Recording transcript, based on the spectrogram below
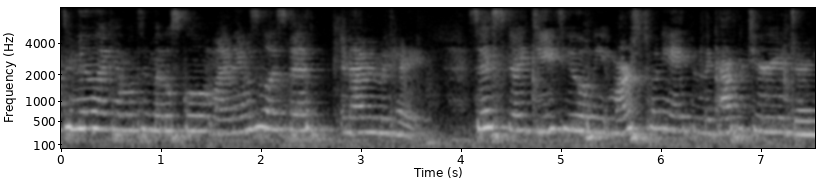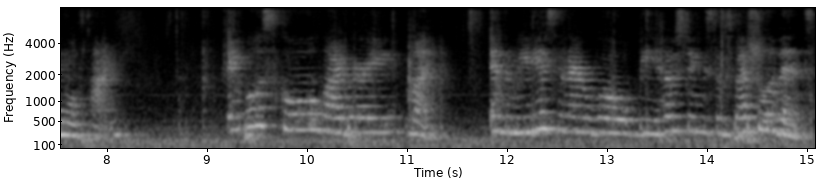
afternoon, Lake Hamilton Middle School. My name is Elizabeth, and I'm in McKay. Sixth grade G2 will meet March 28th in the cafeteria during wolf time. April is School Library Month, and the Media Center will be hosting some special events.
